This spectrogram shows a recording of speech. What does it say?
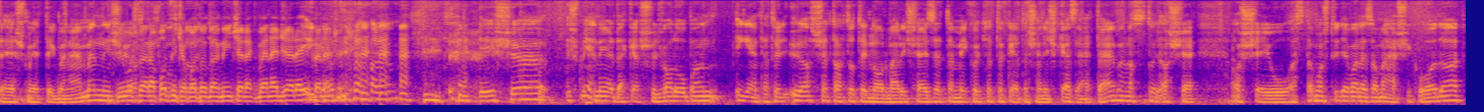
teljes mértékben elmenni. És most már a foci csapatodnak nincsenek menedzserei. Igen, hanem, és, és milyen érdekes, hogy valóban, igen, tehát hogy ő azt se tartott egy normális helyzetben, még hogyha tökéletesen is kezelte, mert azt mondta, hogy az se, az se jó. Aztán most ugye van ez a másik oldal,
